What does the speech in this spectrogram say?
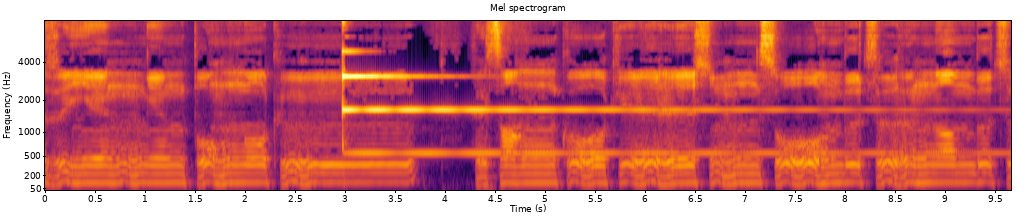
随縁元本奥不参考形心尊仏願仏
